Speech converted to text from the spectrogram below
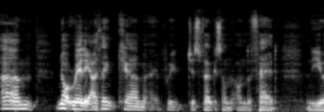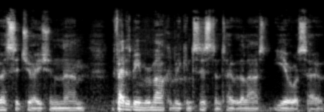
Um, not really. I think um, if we just focus on on the Fed and the U.S. situation, um, the Fed has been remarkably consistent over the last year or so.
